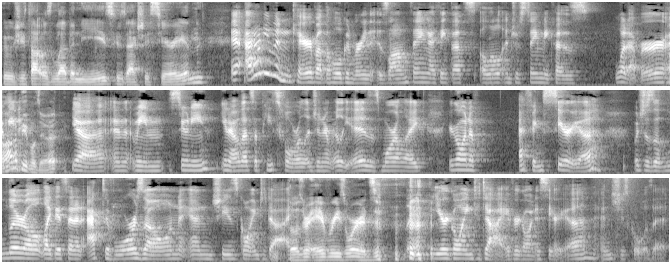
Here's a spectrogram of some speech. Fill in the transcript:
who she thought was Lebanese, who's actually Syrian. I don't even care about the whole converting to Islam thing. I think that's a little interesting because whatever. A I lot mean, of people do it. Yeah, and I mean Sunni, you know, that's a peaceful religion. It really is. It's more like you're going to effing Syria, which is a literal, like they said, an active war zone, and she's going to die. Those are Avery's words. like, you're going to die if you're going to Syria, and she's cool with it.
